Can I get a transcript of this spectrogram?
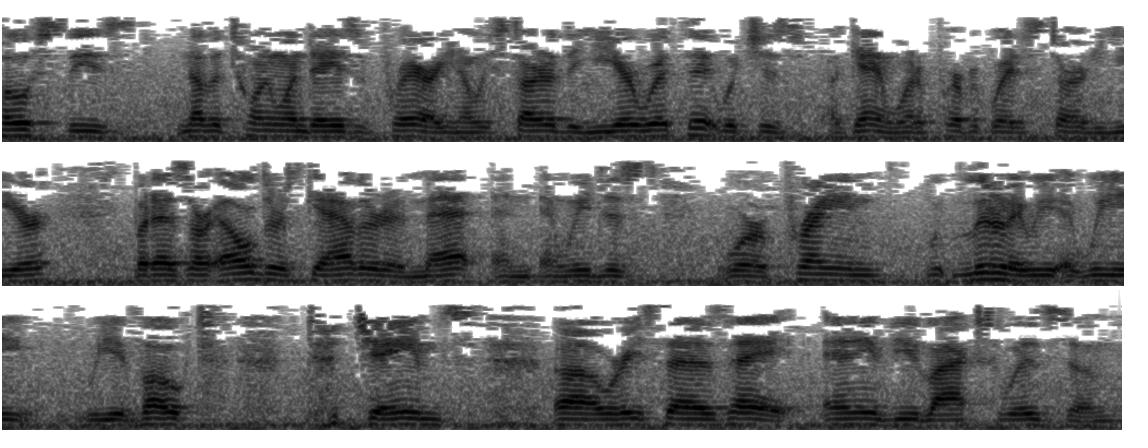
host these another 21 days of prayer. You know, we started the year with it, which is again what a perfect way to start a year. But as our elders gathered and met, and and we just were praying, literally we we we evoked James, uh, where he says, "Hey, any of you lacks wisdom,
